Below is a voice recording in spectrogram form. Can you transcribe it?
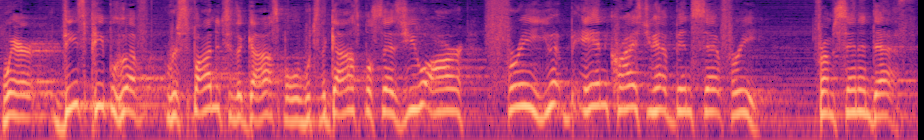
where these people who have responded to the gospel, which the gospel says you are free, you, in Christ you have been set free from sin and death.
